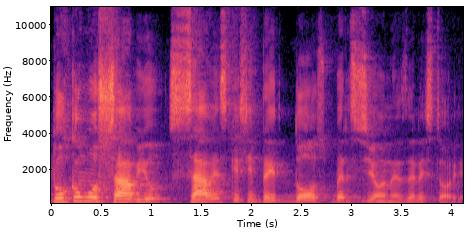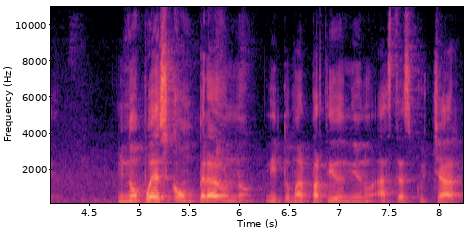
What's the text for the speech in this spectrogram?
Tú como sabio sabes que siempre hay dos versiones de la historia. Y no puedes comprar uno ni tomar partido ni uno hasta escuchar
